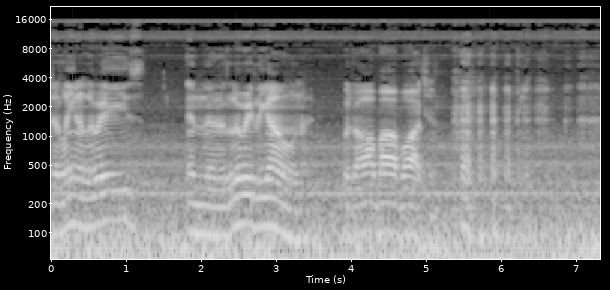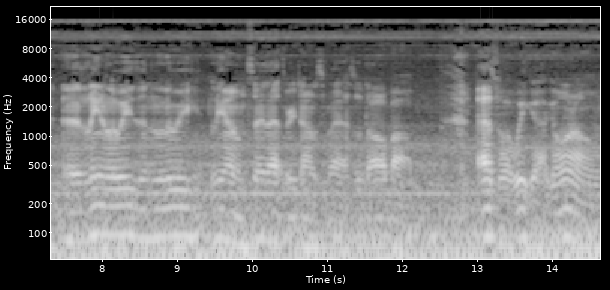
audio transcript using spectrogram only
the Lena Louise and the Louis Leon with all Bob watching. uh, Lena Louise and Louis Leon. Say that three times fast with all Bob. That's what we got going on.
